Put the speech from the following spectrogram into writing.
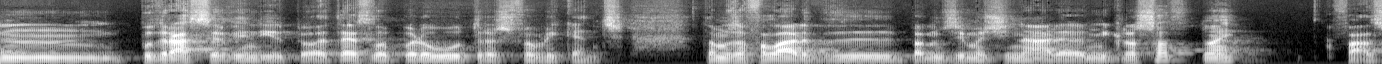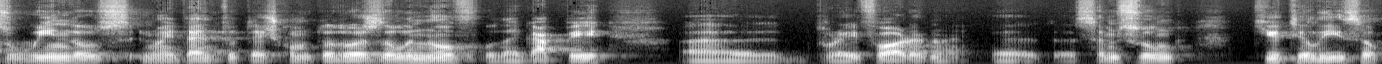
um, poderá ser vendido pela Tesla para outras fabricantes. Estamos a falar de, vamos imaginar, a Microsoft, não é? Que faz o Windows, no entanto, tens computadores da Lenovo, da HP, uh, por aí fora, não é? Uh, da Samsung, que utilizam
